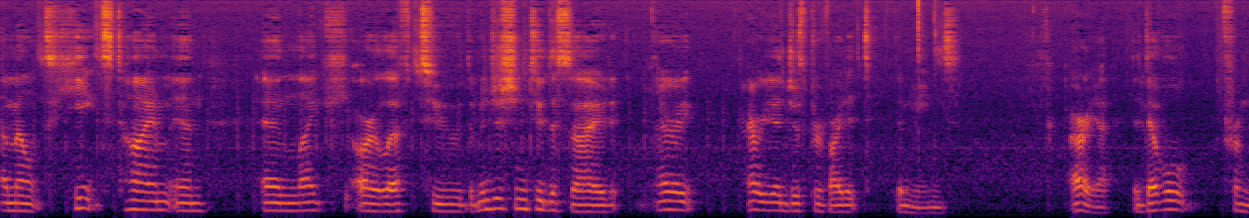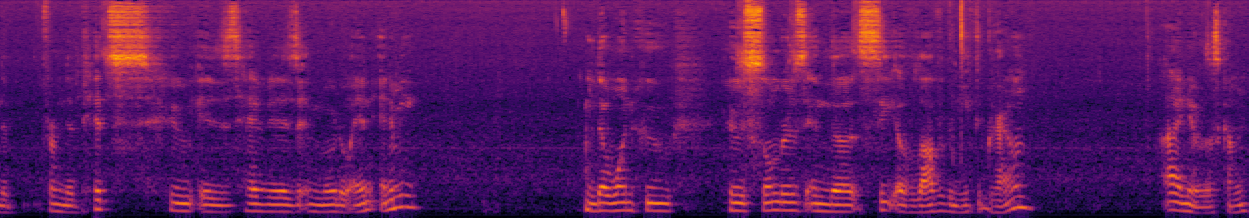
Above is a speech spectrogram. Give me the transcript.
amount heat, time and and like are left to the magician to decide. Alright Araiah just provided the means. Araiah, the devil from the from the pits who is Heavy's immortal en enemy? The one who who slumbers in the sea of lava beneath the ground? I knew it was coming.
